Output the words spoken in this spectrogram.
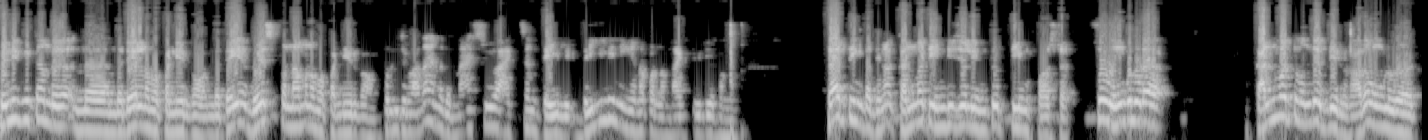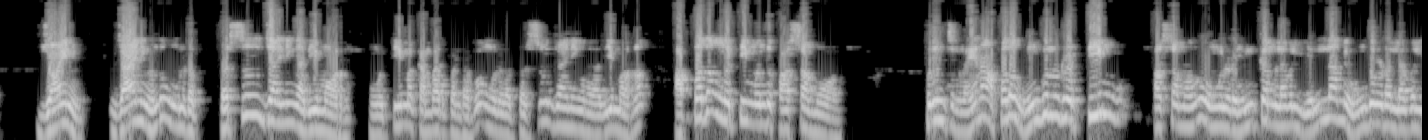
பெனிஃபிட் அந்த இந்த இந்த டேல நம்ம பண்ணியிருக்கோம். இந்த டேயை வேஸ்ட் பண்ணாம நம்ம பண்ணியிருக்கோம். புரிஞ்சுக்கலாம் தான் என்னது? மேசிவ் ஆக்ஷன் டெய்லி டெய்லி நீங்க என்ன பண்ணலாம் அந்த ஆக்டிவிட்டியை பண்ணணும். தேர்ட் திங் பாத்தீங்கன்னா convert individual into team faster so உங்களோட கன்வெர்ட் வந்து எப்படி இருக்கணும்? அதான் உங்களோட ஜாயினிங் ஜாயினிங் வந்து உங்களோட பர்சனல் ஜாயினிங் அதிகமாக வரணும். உங்கள் டீமை கம்பேர் பண்ணுறப்போ உங்களோட பர்சனல் ஜாயினிங் அதிகமாக வரணும். அப்பதான் உங்கள் டீம் வந்து ஃபாஸ்ட்டாக மூவ் ஆகும். புரிஞ்சுங்களா? ஏன்னா அப்போ தான் உங்களோட டீம் ஃபாஸ்ட்டாக மூவ் ஆகும். உங்களோட இன்கம் லெவல் எல்லாமே உங்களோட லெவல்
